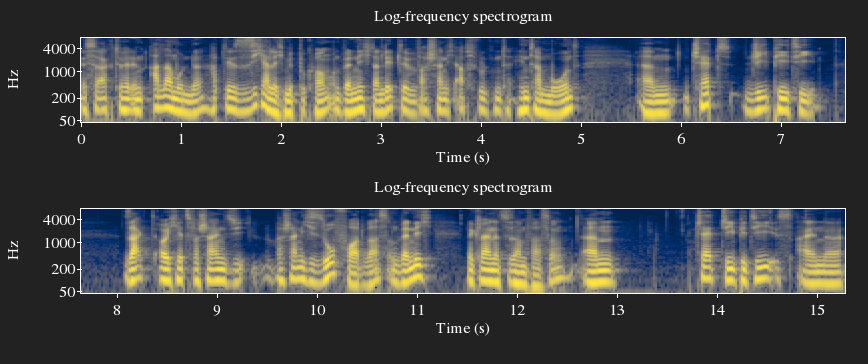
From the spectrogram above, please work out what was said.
ist ja aktuell in aller Munde. Habt ihr sicherlich mitbekommen und wenn nicht, dann lebt ihr wahrscheinlich absolut hinter, hinterm Mond. Ähm, Chat GPT sagt euch jetzt wahrscheinlich, wahrscheinlich sofort was und wenn nicht, eine kleine Zusammenfassung. Ähm, Chat GPT ist eine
